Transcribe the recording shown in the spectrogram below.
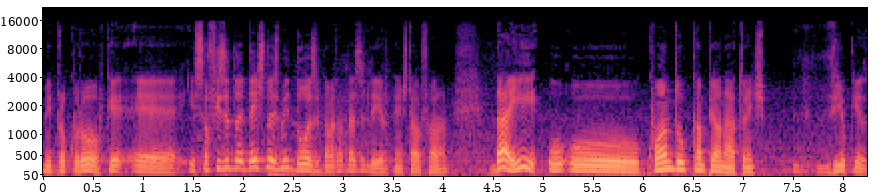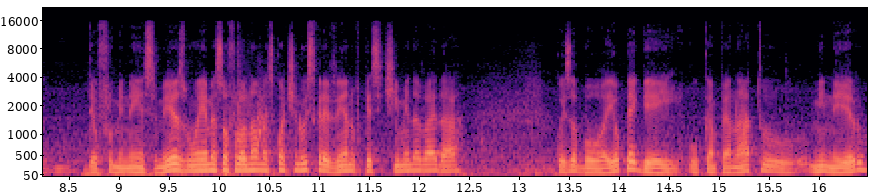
me procurou, porque é, isso eu fiz desde 2012, o Campeonato Brasileiro, que a gente estava falando. Daí, o, o, quando o campeonato a gente viu que deu Fluminense mesmo, o Emerson falou, não, mas continue escrevendo, porque esse time ainda vai dar coisa boa. Aí eu peguei o Campeonato Mineiro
